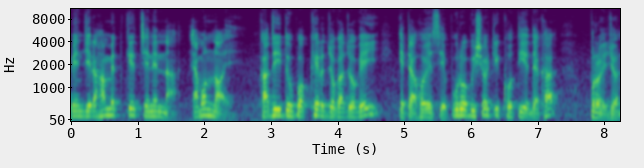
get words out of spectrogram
বেনজির আহমেদকে চেনেন না, এমন নয়। কাজেই দুপক্ষের যোগাযোগেই এটা হয়েছে। পুরো বিষয়টি খতিয়ে দেখা প্রয়োজন।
